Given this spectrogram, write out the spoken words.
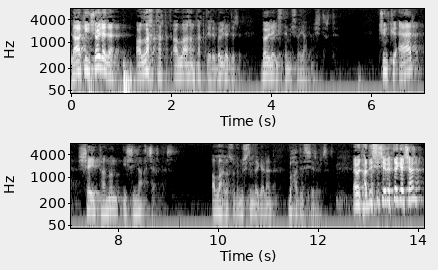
Lakin şöyle de Allah tak, Allah'ın takdiri böyledir. Böyle istemiş ve yapmıştır. Çünkü eğer şeytanın işini açardır. Allah Resulü Müslim'de gelen bu hadis-i şerifte. Evet hadisi şerifte geçen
